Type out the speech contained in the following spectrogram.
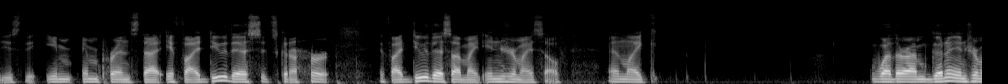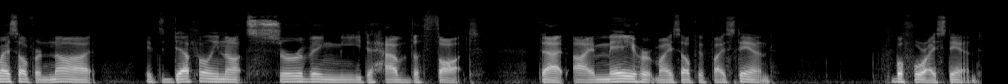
these the Im- imprints that if I do this, it's gonna hurt. If I do this, I might injure myself. And like, whether I'm gonna injure myself or not, it's definitely not serving me to have the thought that I may hurt myself if I stand before I stand.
